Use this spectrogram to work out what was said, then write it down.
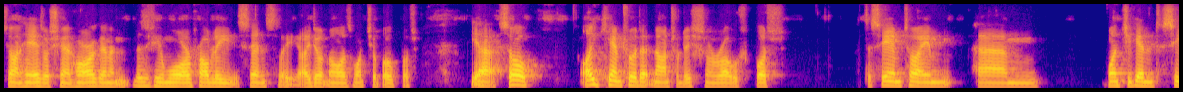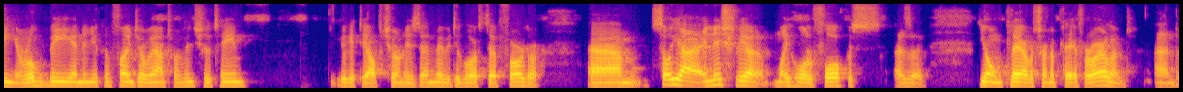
John Hayes or Shane Horgan, and there's a few more probably since like, I don't know as much about. But yeah, so I came through that non traditional route. But at the same time, um, once you get into senior rugby and then you can find your way onto a provincial team, you get the opportunities then maybe to go a step further. Um, so yeah, initially uh, my whole focus as a young player was trying to play for Ireland, and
